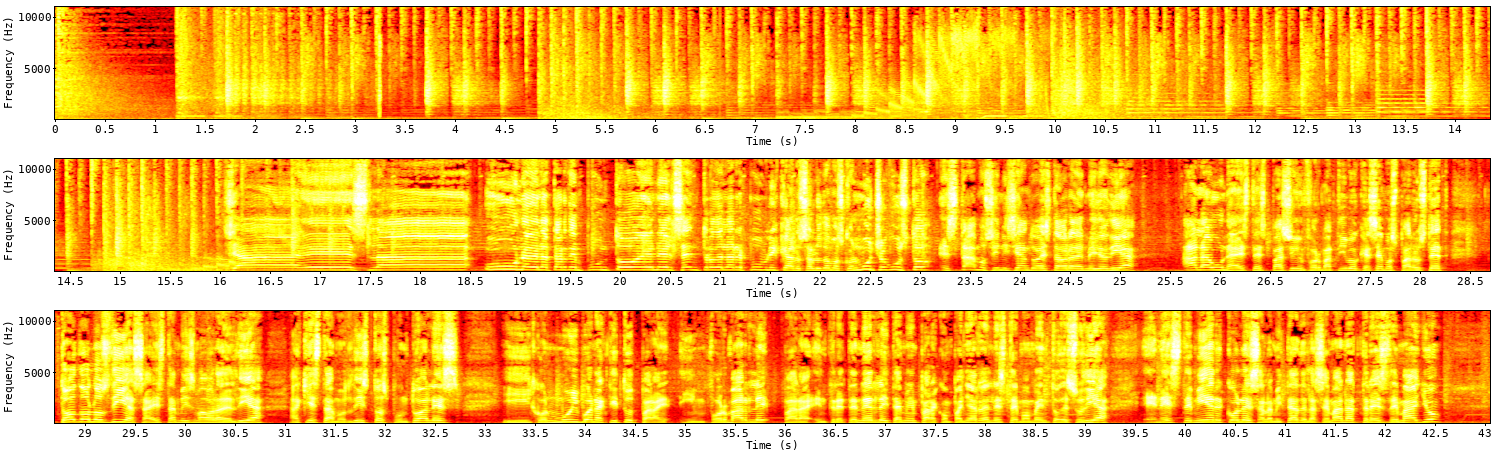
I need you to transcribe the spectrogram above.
Es la una de la tarde en punto en el centro de la República. Los saludamos con mucho gusto. Estamos iniciando a esta hora del mediodía a la una este espacio informativo que hacemos para usted todos los días a esta misma hora del día. Aquí estamos listos, puntuales y con muy buena actitud para informarle, para entretenerle y también para acompañarle en este momento de su día, en este miércoles a la mitad de la semana, 3 de mayo.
